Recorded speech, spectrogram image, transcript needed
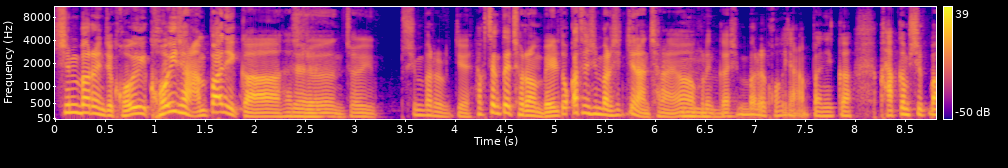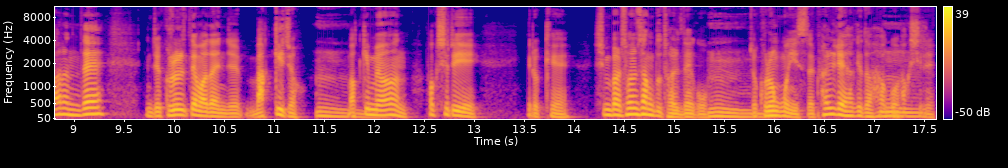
신발을 이제 거의 거의 잘 안 빠니까 사실은 네. 저희 신발을 이제 학생 때처럼 매일 똑같은 신발을 신진 않잖아요. 음. 그러니까 신발을 거의 잘 안 빠니까 가끔씩 빠는데 이제 그럴 때마다 이제 맡기죠. 음. 맡기면 확실히 이렇게 신발 손상도 덜 되고 음. 좀 그런 건 있어요. 편리하기도 하고 확실히.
